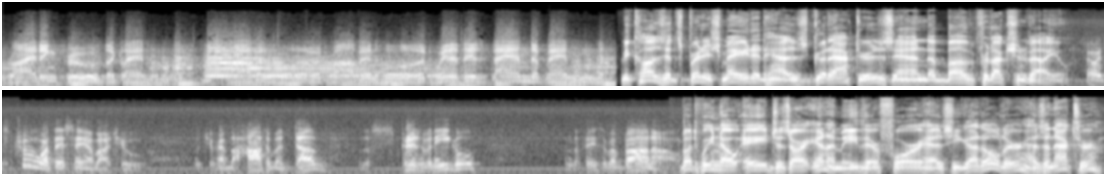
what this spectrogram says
riding through the glen. Robin Hood, Robin Hood, with his band of men. Because it's British made, it has good actors and above production value. So it's true what they say about you that you have the heart of a dove, the spirit of an eagle, and the face of a barn owl. But we know age is our enemy, therefore, as he got older as an actor,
